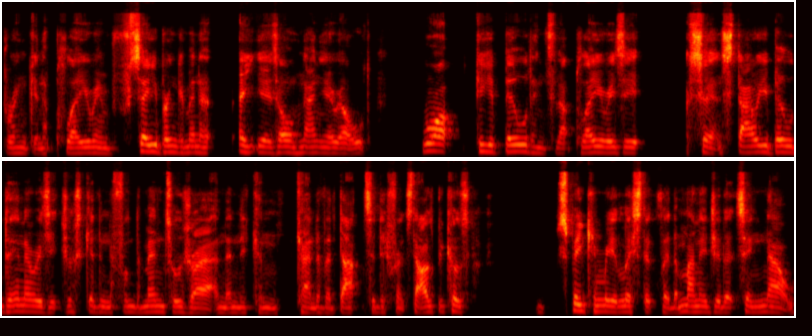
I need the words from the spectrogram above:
bringing a player in? Say you bring him in at eight years old, nine year old. What do you build into that player? Is it a certain style you build in, or is it just getting the fundamentals right and then they can kind of adapt to different styles? Because speaking realistically, the manager that's in now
